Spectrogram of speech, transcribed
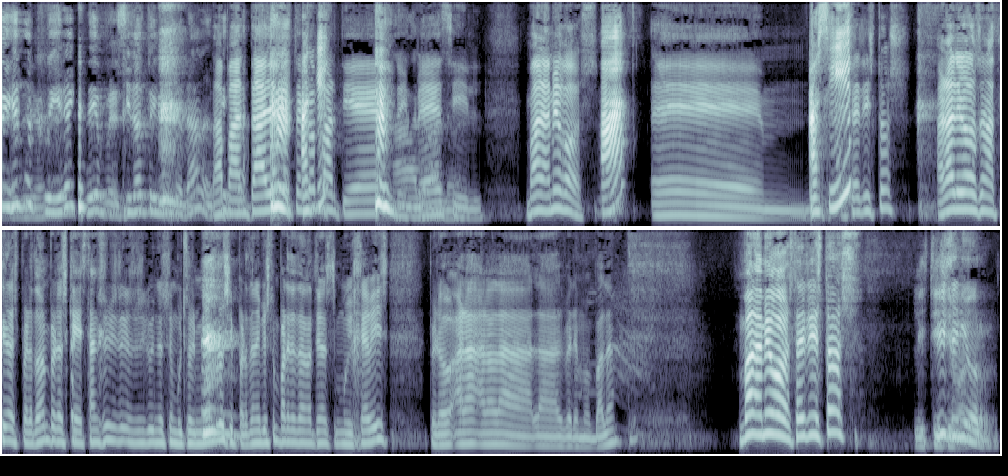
Estoy viendo tu directo, tío, pero si no estoy viendo nada. La pantalla que estoy compartiendo, Vale, vale, imbécil. Vale, amigos. ¿Más? Eh, ¿Así? ¿Estáis listos? Ahora digo las donaciones, perdón, pero es que están suscribiéndose muchos miembros y perdón, he visto un par de donaciones muy heavy, pero ahora, ahora la- las veremos, ¿vale? Vale, amigos, ¿estáis listos? Sí, Listísimo. señor.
